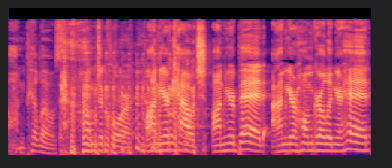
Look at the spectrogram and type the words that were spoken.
on pillows, home decor, on your couch, on your bed. I'm your homegirl in your head.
